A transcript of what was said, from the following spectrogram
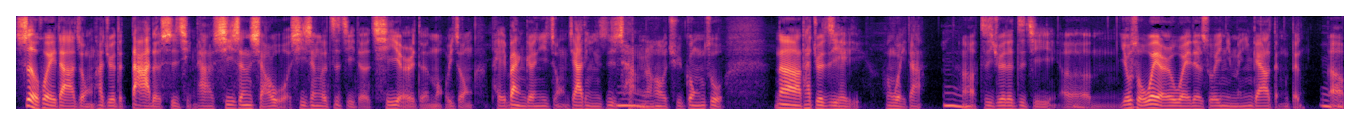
社会大众，他觉得大的事情，他牺牲小我，牺牲了自己的妻儿的某一种陪伴跟一种家庭日常，嗯、然后去工作。那他觉得自己很伟大，嗯啊，自己觉得自己呃有所为而为的，所以你们应该要等等啊，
